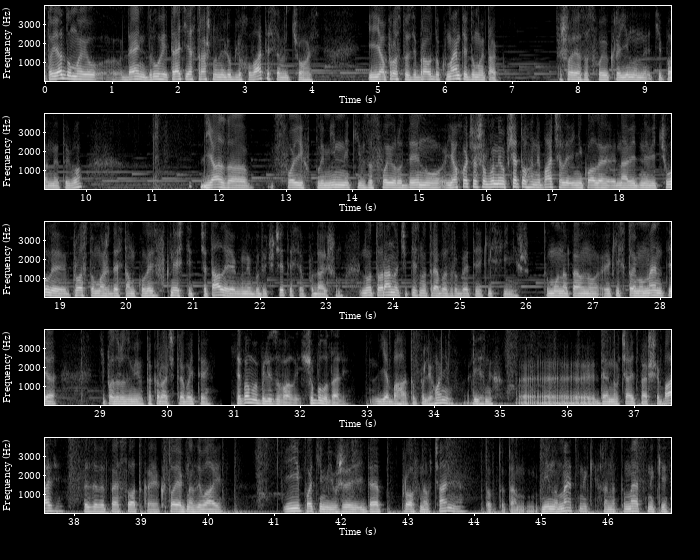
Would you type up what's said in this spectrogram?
То я думаю, день, другий, третій, я страшно не люблю ховатися від чогось. І я просто зібрав документи і думаю, так, це що я за свою країну, не, типа, не того. Я за своїх племінників, за свою родину. Я хочу, щоб вони взагалі того не бачили і ніколи навіть не відчули. Просто, може, десь там колись в книжці читали, як вони будуть вчитися в подальшому. Ну, то рано чи пізно треба зробити якийсь фініш. Тому, напевно, якийсь в той момент я типу, зрозумів, та коротше, треба йти. Тебе мобілізували. Що було далі? Є багато полігонів різних, е, де навчають першій базі ПЗВП, сотка, як хто як називає. І потім вже йде профнавчання, тобто там мінометники, гранатометники,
